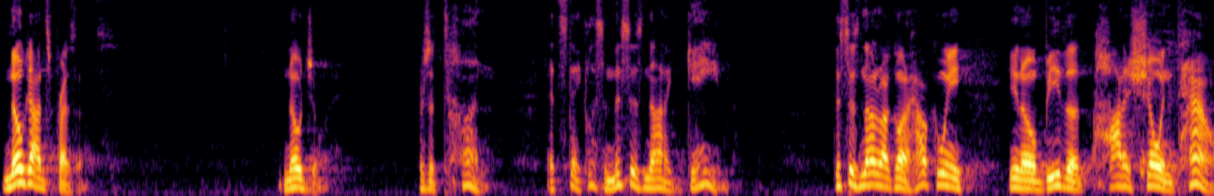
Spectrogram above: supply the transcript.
no God's presence, no joy. There's a ton at stake. Listen, this is not a game. This is not about going, how can we, you know, be the hottest show in town?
